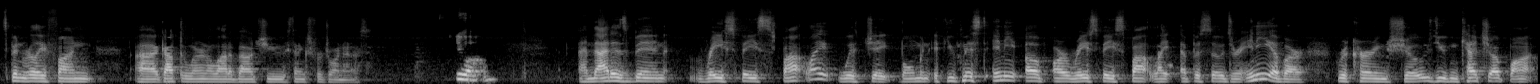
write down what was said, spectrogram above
it's been really fun. I uh, got to learn a lot about you. Thanks for joining us. You're welcome. And that has been Race Face Spotlight with Jake Bollman. If you've missed any of our Race Face Spotlight episodes or any of our recurring shows, you can catch up on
